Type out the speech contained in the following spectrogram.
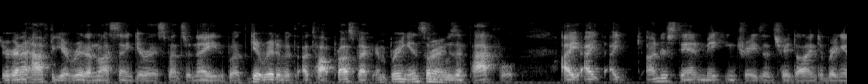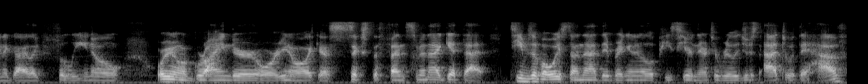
you're going to have to get rid. I'm not saying get rid of Spencer Knight, but get rid of a, a top prospect and bring in someone right. who's impactful. I, I, I understand making trades at the trade deadline to bring in a guy like Foligno or you know a grinder or you know like a sixth defenseman. I get that. Teams have always done that. They bring in a little piece here and there to really just add to what they have.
